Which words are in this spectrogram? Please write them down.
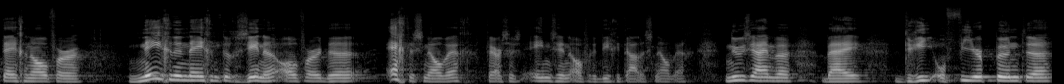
tegenover 99 zinnen over de echte snelweg versus één zin over de digitale snelweg. Nu zijn we bij drie of vier punten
